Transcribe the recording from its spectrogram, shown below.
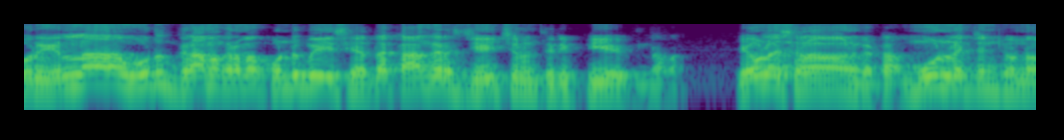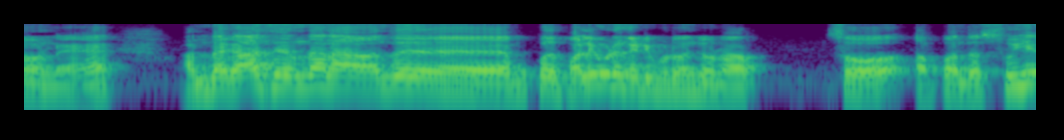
ஒரு எல்லா ஊரும் கிராம கிராமம் கொண்டு போய் சேர்த்தா காங்கிரஸ் ஜெயிச்சிரும் திருப்பி அப்படின்னா எவ்வளோ செலவாகுன்னு கேட்டால் மூணு லட்சம் சொன்ன உடனே அந்த காசு இருந்தால் நான் வந்து முப்பது பள்ளிக்கூடம் கட்டி போடுவேன்னு சொன்னாராம். ஸோ அப்போ அந்த சுய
